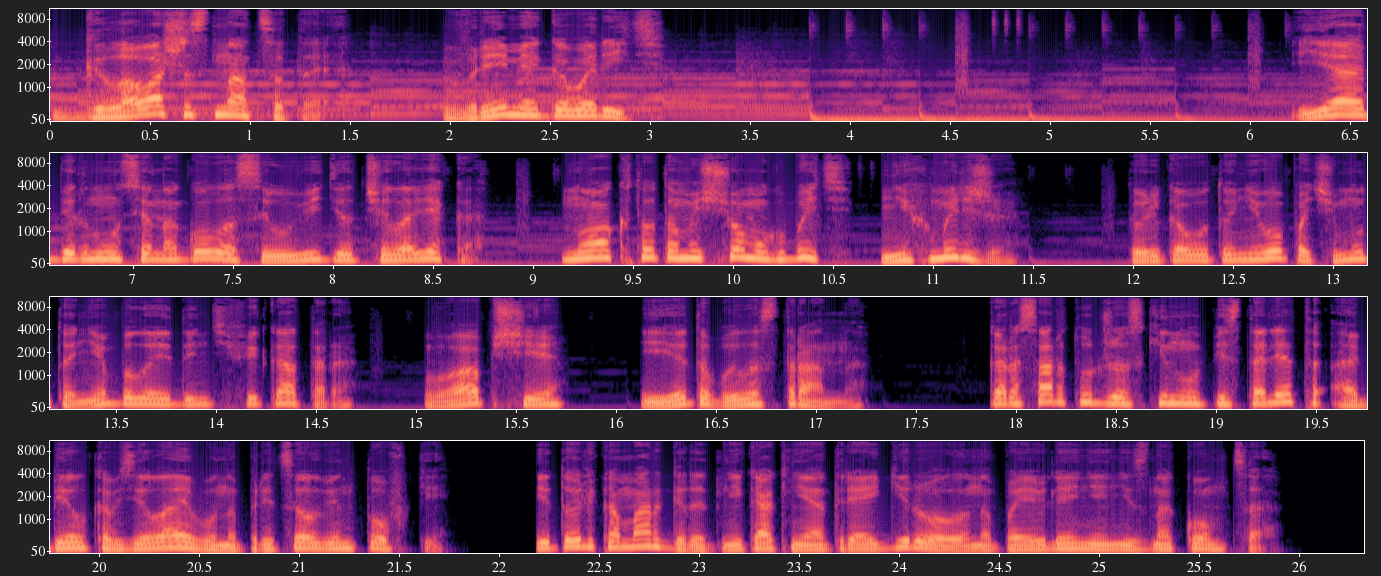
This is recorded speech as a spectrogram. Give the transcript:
Глава 16. Время говорить. Я обернулся на голос и увидел человека. Ну а кто там еще мог быть? Не хмырь же. Только вот у него почему-то не было идентификатора. Вообще. И это было странно. Корсар тут же скинул пистолет, а Белка взяла его на прицел винтовки. И только Маргарет никак не отреагировала на появление незнакомца.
